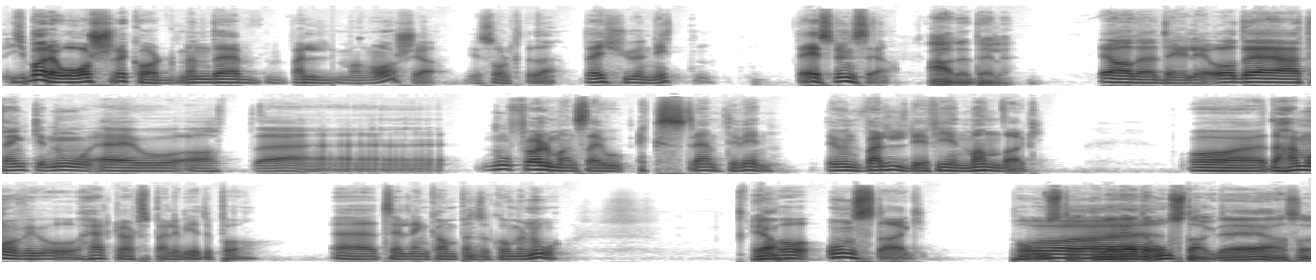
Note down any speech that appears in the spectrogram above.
ikke bare årsrekord, men det er veldig mange år siden vi solgte det. Det er 2019. Det er en stund siden. Ja, det er deilig. Ja, det er deilig. Og det jeg tenker nå, er jo at eh, Nå føler man seg jo ekstremt i vind. Det er jo en veldig fin mandag. Og det her må vi jo helt klart spille videre på eh, til den kampen som kommer nå. Ja. På onsdag. På onsdag, og, allerede onsdag. Det er altså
